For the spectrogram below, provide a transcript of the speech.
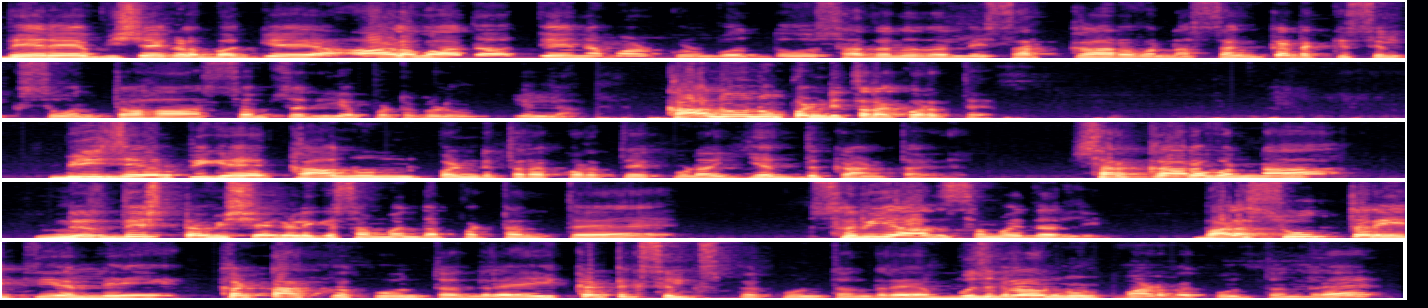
ಬೇರೆ ವಿಷಯಗಳ ಬಗ್ಗೆ ಆಳವಾದ ಅಧ್ಯಯನ ಮಾಡ್ಕೊಂಡು ಬಂದು ಸದನದಲ್ಲಿ ಸರ್ಕಾರವನ್ನ ಸಂಕಟಕ್ಕೆ ಸಿಲುಕಿಸುವಂತಹ ಸಂಸದೀಯ ಪಟುಗಳು ಇಲ್ಲ. ಕಾನೂನು ಪಂಡಿತರ ಕೊರತೆ. ಬಿಜೆಪಿಗೆ ಕಾನೂನು ಪಂಡಿತರ ಕೊರತೆ ಕೂಡ ಎದ್ದು ಕಾಣ್ತಾ ಇದೆ. ಸರ್ಕಾರವನ್ನ ನಿರ್ದಿಷ್ಟ ವಿಷಯಗಳಿಗೆ ಸಂಬಂಧಪಟ್ಟಂತೆ ಸರಿಯಾದ ಸಮಯದಲ್ಲಿ, ಬಹಳ ಸೂಕ್ತ ರೀತಿಯಲ್ಲಿ ಕಟ್ಟಾಕ್ಬೇಕು ಅಂತಂದ್ರೆ ಇಕ್ಕಟ್ಟಿಗೆ ಸಿಲುಕಿಸ್ಬೇಕು ಅಂತಂದ್ರೆ, ಮುಜುಗರವನ್ನು ಉಂಟು ಮಾಡಬೇಕು ಅಂತಂದ್ರೆ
